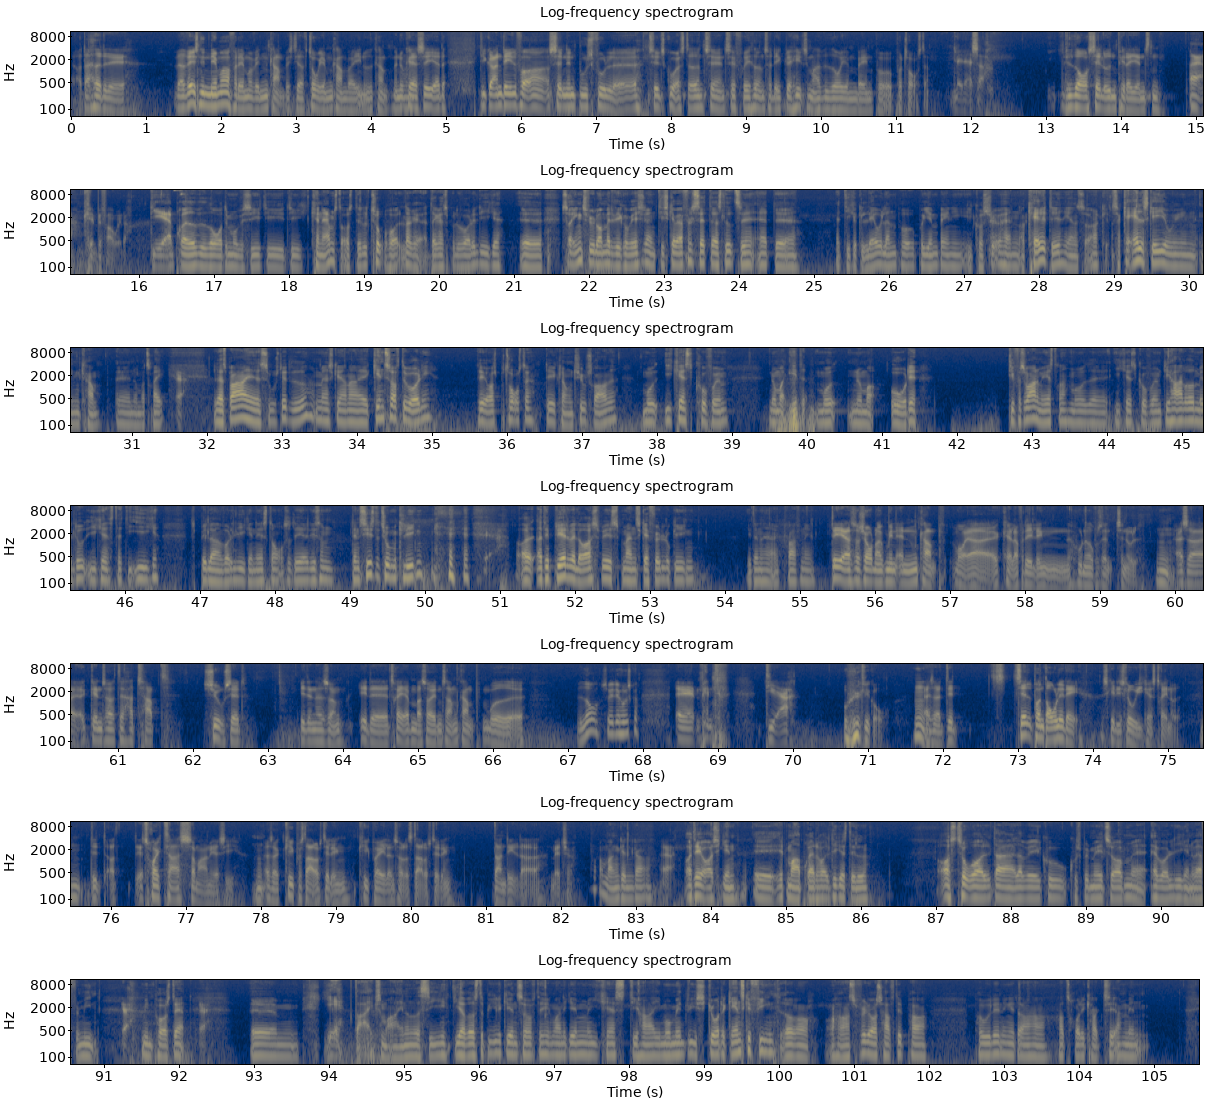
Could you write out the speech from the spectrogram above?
Og der havde det været væsentligt nemmere for dem at vinde en kamp, hvis de havde haft to hjemmekampe og en udkamp. Men nu mm. Kan jeg se, at de gør en del for at sende en bus fuld øh, tilskuer afsted til, til friheden, så det ikke bliver helt så meget videre hjemmebane på, på torsdag. Men altså, videre selv uden Peter Jensen, Ja, kæmpe favoritter. De er brede videre over, det må vi sige. De, de kan nærmest også stille to hold, der kan, der kan spille Volleyliga. Øh, så ingen tvivl om, at VK Vestjylland, de skal i hvert fald sætte deres lid til, at, øh, at de kan lave et eller andet på, på hjemmebane i, i Korsørhallen. Og kan det det, jamen, så, så kan alt ske jo i en, en kamp øh, nummer tre. Ja. Lad os bare øh, suge lidt videre. Mads Gerner, øh, Gentofte Volley, det er også på torsdag, det er kl. 20.30 mod IKAST KFM, nummer 1 mod nummer 8. De forsvarende mestre mod øh, IKAST KFM, de har allerede meldt ud IKAST, at de ikke spiller Volleyliga næste år, så det er ligesom den sidste tur med klikken. og, og det bliver det vel også, hvis man skal følge logikken i den her kvartfinal. Det er så sjovt nok min anden kamp, hvor jeg kalder fordelingen 100% til 0. Mm. Altså, Gentofte har tabt syv sæt i den her sæson. Et, øh, tre af dem var så i den samme kamp mod øh, Hvidovre, så vidt jeg husker. Øh, men de er uhyggeligt gode. Mm. Altså, det, selv på en dårlig dag skal de slå IKAST 3-0. mm. Det, og jeg tror ikke, der er så meget mere at sige. Mm. Altså, kig på startopstillingen, kig på A-landsholdets startopstilling. Der er en del, der matcher. Og mange genganger. Ja. Og det er også igen øh, et meget bredt hold, de kan stille. Også to hold, der, der vil kunne, kunne spille med i toppen af, af Voldligaen, i hvert fald min, Ja. min påstand. Ja. Øhm, yeah, der er ikke så meget andet at sige. De har været stabile Gentofte hele vejen igennem i kast. De har i momentvis gjort det ganske fint, og, og har selvfølgelig også haft et par, par udlændinge, der har, har trådt i karakter. Men,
